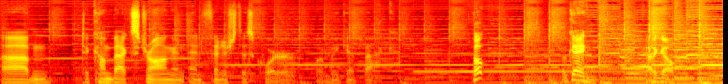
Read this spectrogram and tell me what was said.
um, to come back strong and, and finish this quarter when we get back. Oh, okay, gotta go.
